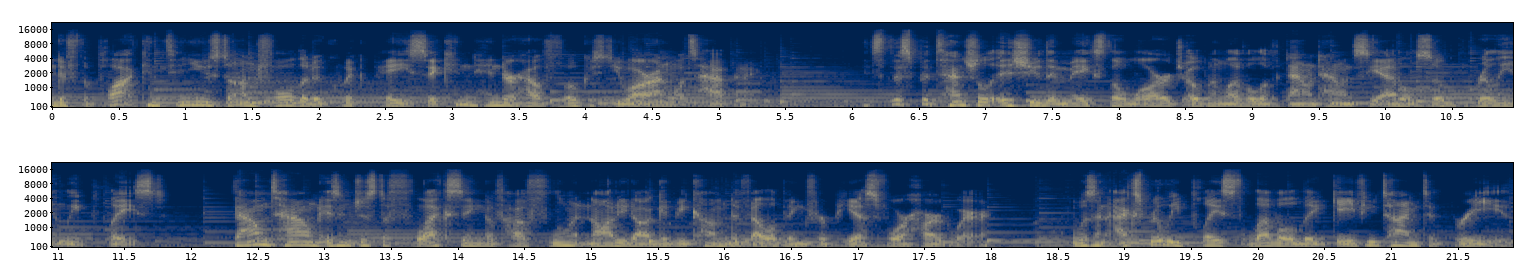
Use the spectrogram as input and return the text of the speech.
and if the plot continues to unfold at a quick pace, it can hinder how focused you are on what's happening. It's this potential issue that makes the large open level of downtown Seattle so brilliantly placed. Downtown isn't just a flexing of how fluent Naughty Dog had become developing for PS4 hardware. It was an expertly placed level that gave you time to breathe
